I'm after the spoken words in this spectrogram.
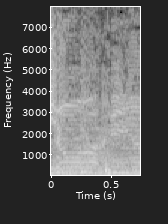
your.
